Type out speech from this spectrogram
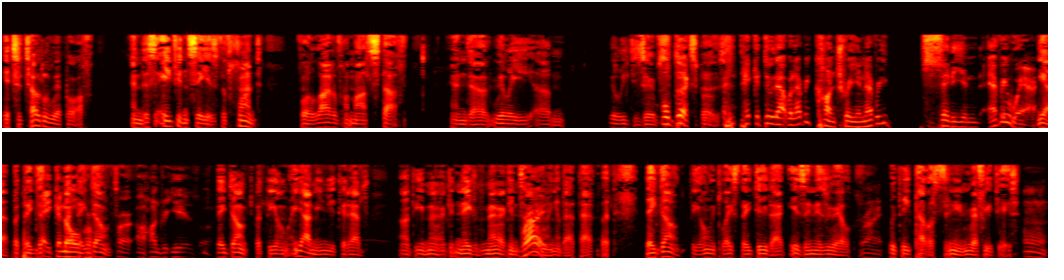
It's a total ripoff, and this agency is the front for a lot of Hamas stuff, and uh, really, um, really deserves Well, to be exposed. they could do that with every country and every city and everywhere. Yeah, but they taken but they don't. for a hundred years. Or, They don't, but the only yeah, I mean, you could have uh, the American Native Americans Right. hollering about that, but they don't. The only place they do that is in Israel, Right. with the Palestinian refugees. Mm.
